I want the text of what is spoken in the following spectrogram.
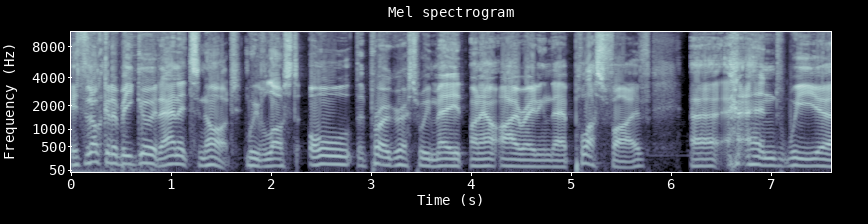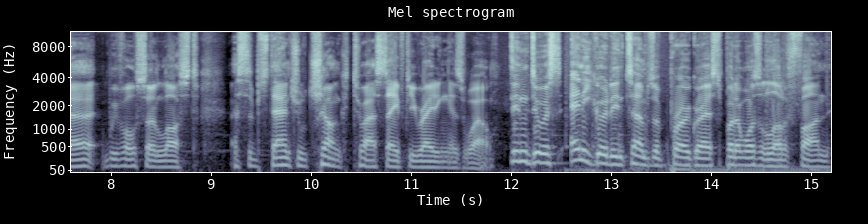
It's not going to be good, and it's not. We've lost all the progress we made on our iRating there, plus five, uh, and we uh, we've also lost a substantial chunk to our safety rating as well. Didn't do us any good in terms of progress, but it was a lot of fun,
